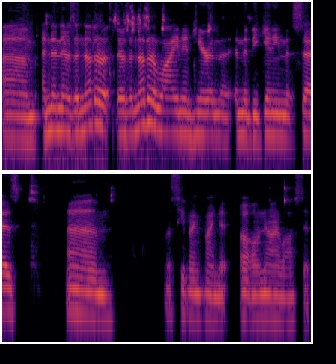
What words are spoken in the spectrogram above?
um, and then there's another there's another line in here in the in the beginning that says, um, let's see if I can find it. Oh, now I lost it.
